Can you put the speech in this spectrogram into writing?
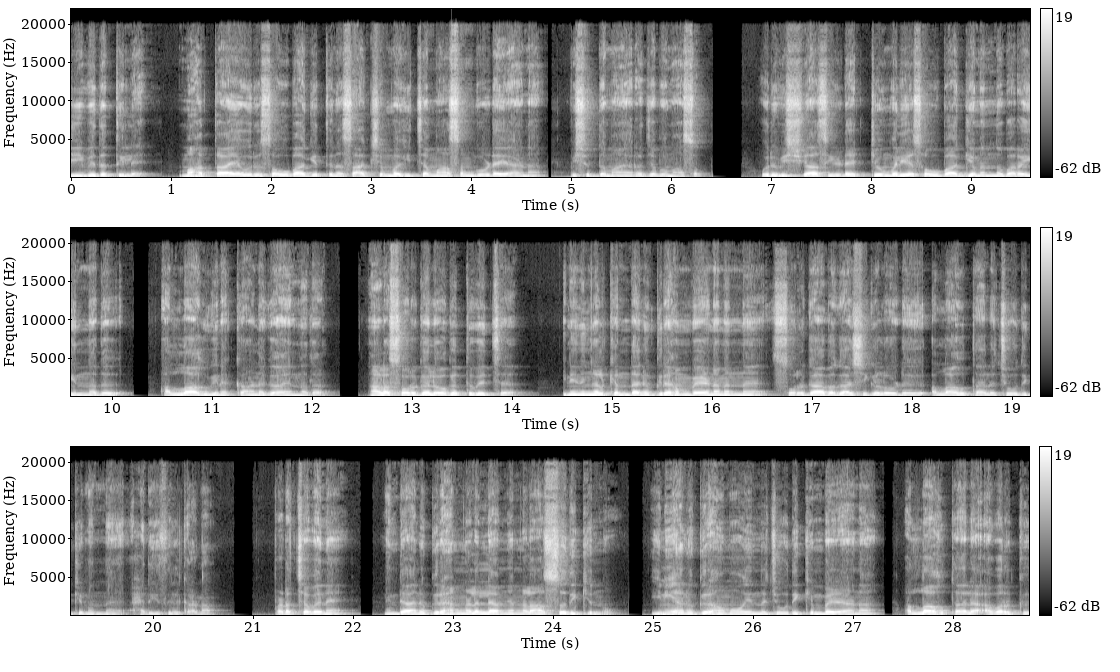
ജീവിതത്തിലെ മഹത്തായ ഒരു സൗഭാഗ്യത്തിന് സാക്ഷ്യം വഹിച്ച മാസം കൂടെയാണ് വിശുദ്ധമായ റജബ് മാസം. ഒരു വിശ്വാസിയുടെ ഏറ്റവും വലിയ സൗഭാഗ്യമെന്ന് പറയുന്നത് അള്ളാഹുവിനെ കാണുക എന്നതാണ് നാളെ സ്വർഗലോകത്ത് വെച്ച് ഇനി നിങ്ങൾക്ക് എന്ത് അനുഗ്രഹം വേണമെന്ന് സ്വർഗാവകാശികളോട് അള്ളാഹുത്താല ചോദിക്കുമെന്ന് ഹദീസിൽ കാണാം. പടച്ചവനെ നിന്റെ അനുഗ്രഹങ്ങളെല്ലാം ഞങ്ങൾ ആസ്വദിക്കുന്നു. ഇനി അനുഗ്രഹമോ എന്ന് ചോദിക്കുമ്പോഴാണ് അള്ളാഹുത്താല അവർക്ക്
